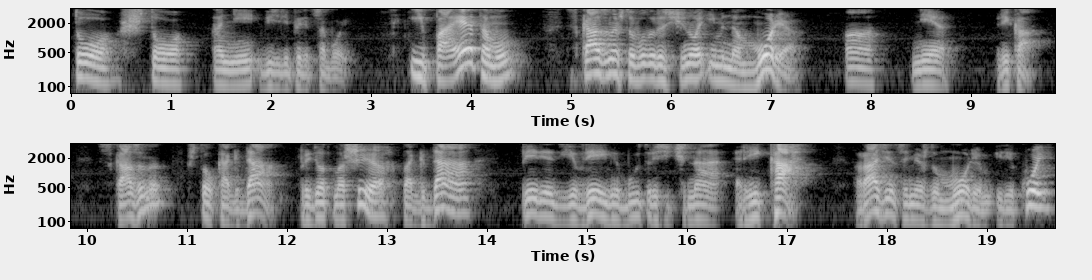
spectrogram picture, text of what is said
то, что они видели перед собой. И поэтому сказано, что было рассечено именно море, а не река. Сказано, что когда придет Машиах, тогда перед евреями будет рассечена река. Разница между морем и рекой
